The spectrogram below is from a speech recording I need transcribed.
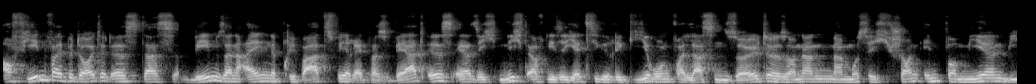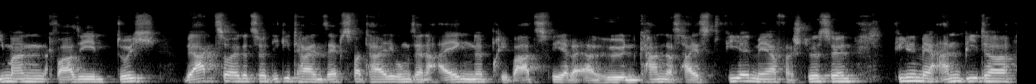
auf jeden Fall bedeutet es, dass wem seine eigene Privatsphäre etwas wert ist, er sich nicht auf diese jetzige Regierung verlassen sollte, sondern man muss sich schon informieren, wie man quasi durch Werkzeuge zur digitalen Selbstverteidigung seine eigene Privatsphäre erhöhen kann. Das heißt, viel mehr verschlüsseln, viel mehr Anbieter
